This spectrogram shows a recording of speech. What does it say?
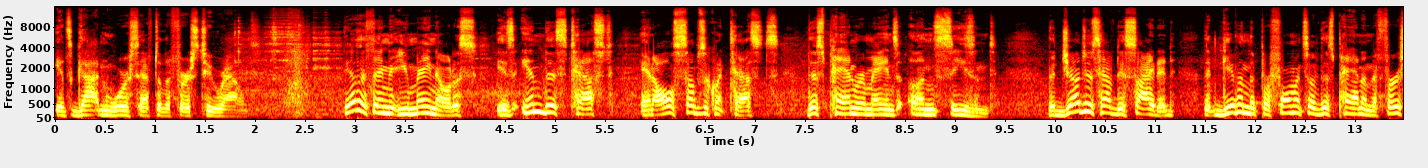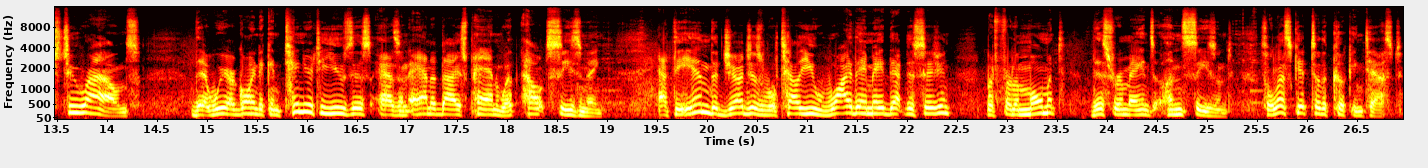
It's gotten worse after the first two rounds. The other thing that you may notice is in this test and all subsequent tests, this pan remains unseasoned. The judges have decided that given the performance of this pan in the first two rounds, that we are going to continue to use this as an anodized pan without seasoning. At the end, the judges will tell you why they made that decision, but for the moment, this remains unseasoned. So let's get to the cooking test.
